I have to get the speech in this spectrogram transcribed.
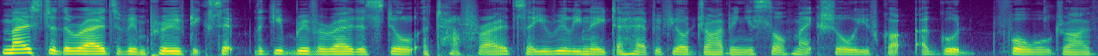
most of the roads have improved, except the Gibb River Road is still a tough road. So you really need to have, if you're driving yourself, make sure you've got a good four wheel drive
